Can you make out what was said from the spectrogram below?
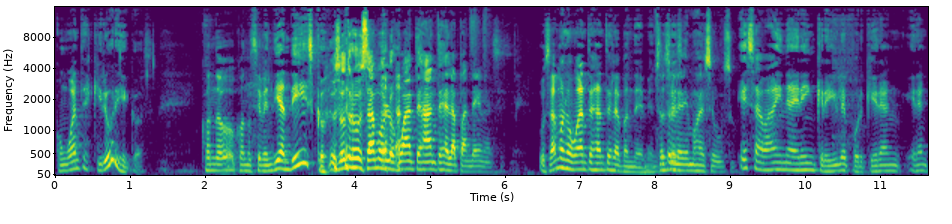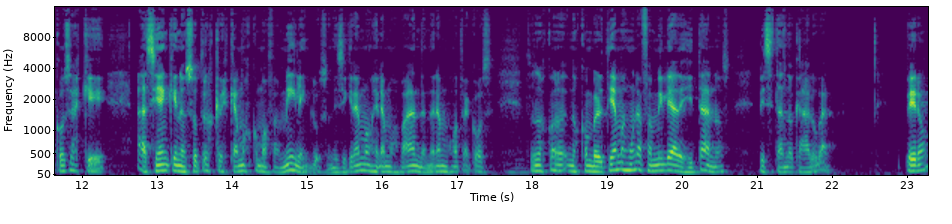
con guantes quirúrgicos, cuando, cuando se vendían discos. Nosotros usamos los guantes antes de la pandemia. Usamos los guantes antes de la pandemia. Nosotros le dimos ese uso. Esa vaina era increíble porque eran, eran cosas que hacían que nosotros crezcamos como familia incluso. Ni siquiera éramos, éramos banda, no éramos otra cosa. Nos, convertíamos en una familia de gitanos visitando cada lugar. Pero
